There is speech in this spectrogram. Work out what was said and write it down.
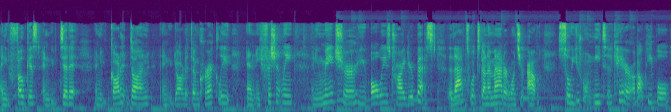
and you focused and you did it and you got it done and you got it done correctly and efficiently and you made sure you always tried your best. That's what's gonna matter once you're out. So you don't need to care about people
